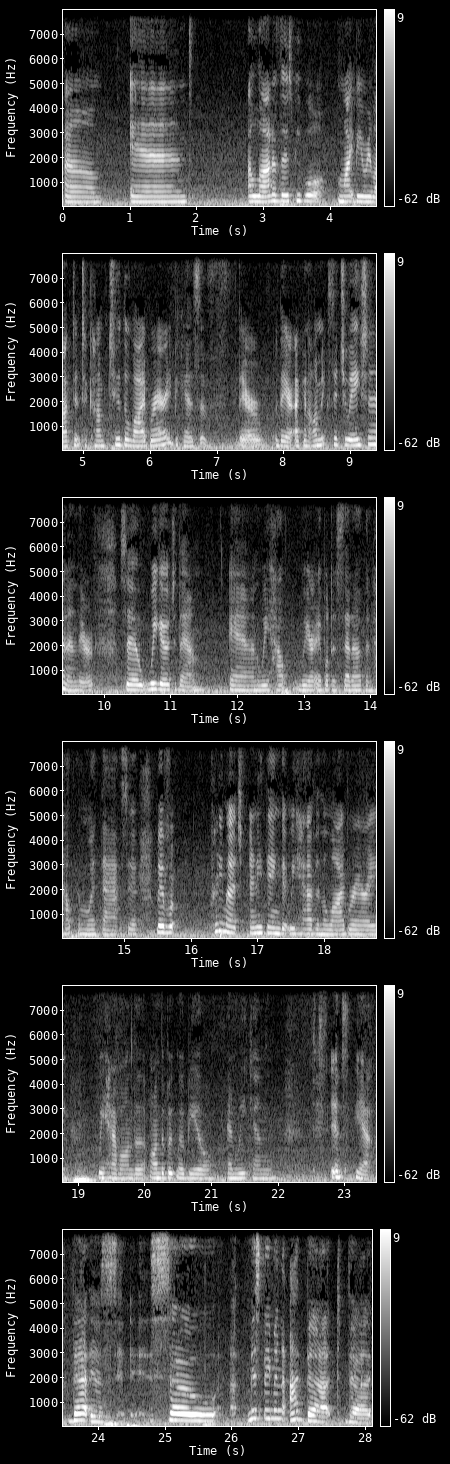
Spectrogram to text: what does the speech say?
um, and a lot of those people might be reluctant to come to the library because of their their economic situation and their so we go to them and we help we are able to set up and help them with that so we have pretty much anything that we have in the library we have on the on the bookmobile and we can it's yeah That is so, uh, Miss Beeman. I bet that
